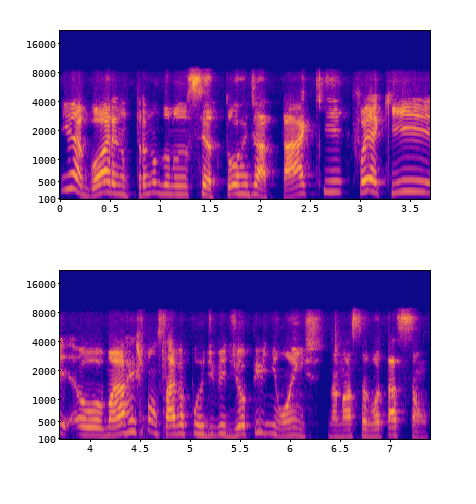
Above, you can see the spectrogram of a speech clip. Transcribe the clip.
E agora, entrando no setor de ataque, foi aqui o maior responsável por dividir opiniões na nossa votação.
